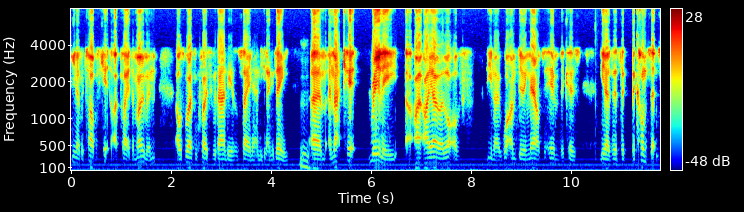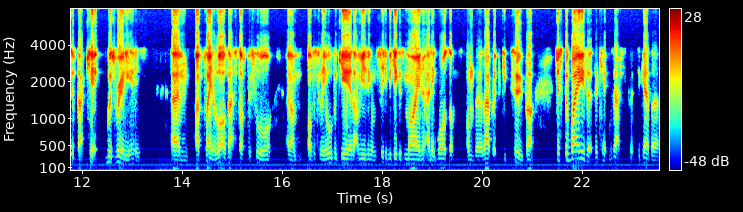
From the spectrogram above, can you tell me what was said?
you know, the Tarbes kit that I play at the moment, I was working closely with Andy, as I was saying, Andy Gangadeen, Mm. um, and that kit really, I, I owe a lot of, you know, what I'm doing now to him because, you know, the, the, the concept of that kit was really his. Um, I've played a lot of that stuff before, and I'm obviously all the gear that I'm using on the gig is mine, and it was on, on the Labrinth gig too. But just the way that the kit was actually put together,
